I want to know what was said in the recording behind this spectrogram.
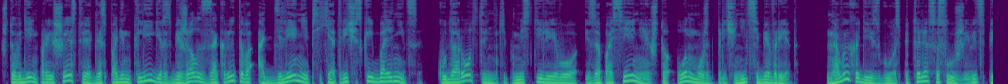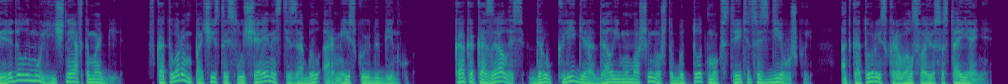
что в день происшествия господин Клигер сбежал из закрытого отделения психиатрической больницы, куда родственники поместили его из опасения, что он может причинить себе вред. На выходе из госпиталя сослуживец передал ему личный автомобиль, в котором по чистой случайности забыл армейскую дубинку. Как оказалось, друг Клигера дал ему машину, чтобы тот мог встретиться с девушкой, от которой скрывал свое состояние.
